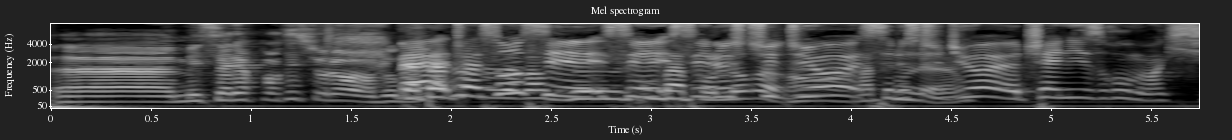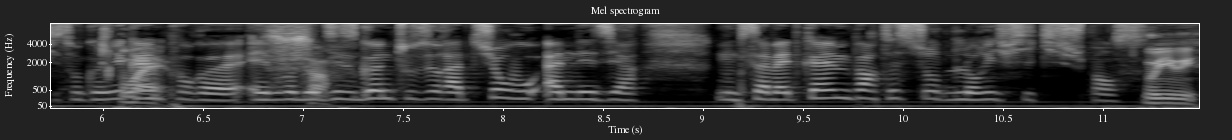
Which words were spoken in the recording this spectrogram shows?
Euh, mais ça a l'air porté sur l'horreur. Donc, Bah, pas de toute façon, c'est c'est combat c'est le studio, hein, c'est le studio euh, Chinese Room hein, qui sont connus quand Ouais. même pour euh. Everybody's Gone to the Rapture ou Amnesia. Donc ça va être quand même porté sur de l'horrifique, je pense. Oui, oui.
